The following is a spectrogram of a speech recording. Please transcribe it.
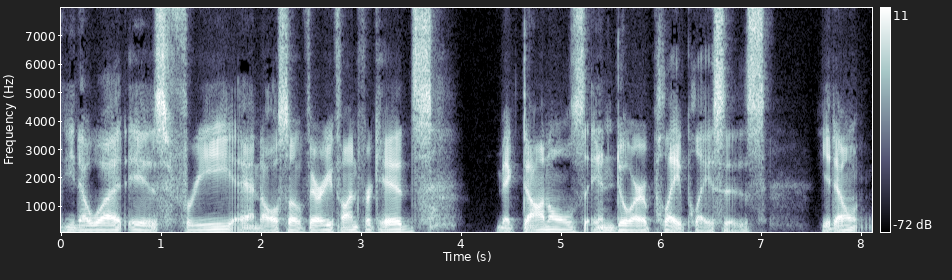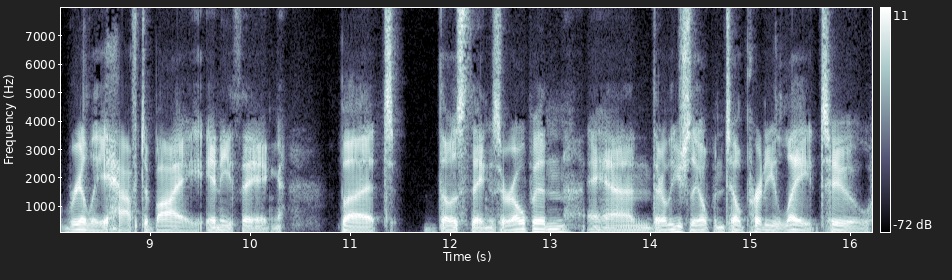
you know what is free and also very fun for kids? McDonald's indoor play places. You don't really have to buy anything, but those things are open and they're usually open till pretty late too.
